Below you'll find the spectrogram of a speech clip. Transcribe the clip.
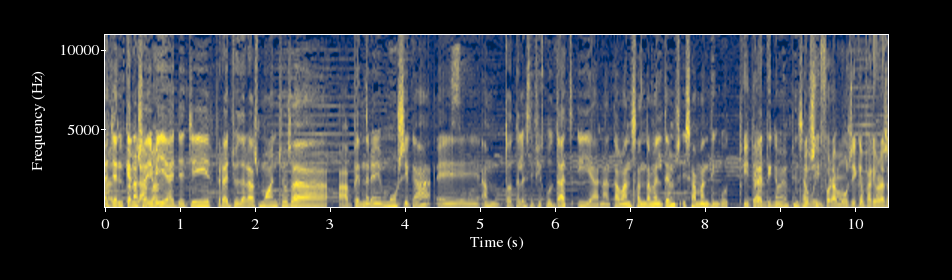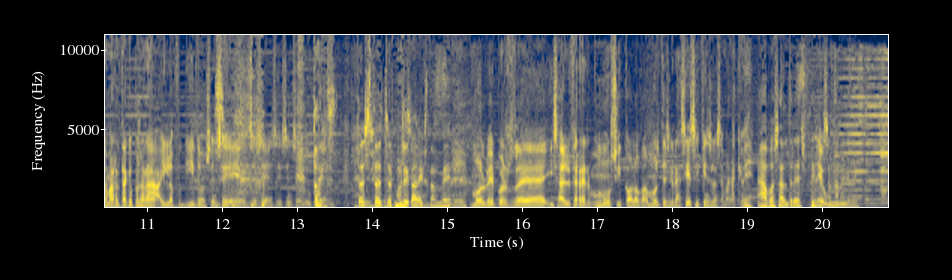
A gent que no mà. sabia llegir, per ajudar els monjos a, a aprendre música eh, amb totes les dificultats i ha anat avançant amb el temps i s'ha mantingut I tant. pràcticament fins Jo, avui. si fora músic em faria una samarreta que posarà I love Guido, sense, sí. sí, sí, sí, sense dubte. Tots, tots, tots, els musicòlegs també. Molt bé, doncs eh, Isabel Ferrer, musicòloga, moltes gràcies i fins la setmana que ve. A vosaltres, fins Adéu. la setmana que ve.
